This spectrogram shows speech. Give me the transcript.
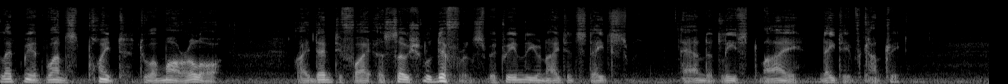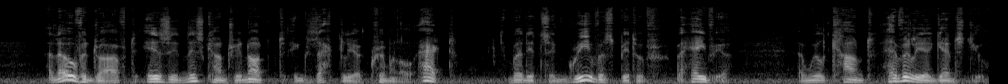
let me at once point to a moral or identify a social difference between the United States and at least my native country. An overdraft is in this country not exactly a criminal act, but it's a grievous bit of behavior and will count heavily against you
